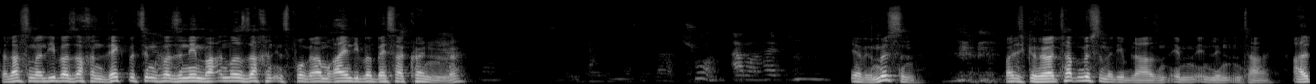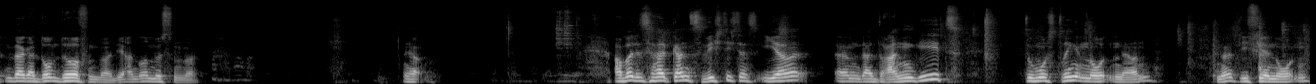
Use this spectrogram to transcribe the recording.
Da lassen wir lieber Sachen weg, beziehungsweise nehmen wir andere Sachen ins Programm rein, die wir besser können. Ne? Schon, aber halt. Ja, wir müssen. Weil ich gehört habe, müssen wir die blasen im, in Lindenthal. Altenberger Dom dürfen wir, die anderen müssen wir. Ja. Aber das ist halt ganz wichtig, dass ihr ähm, da dran geht. Du musst dringend Noten lernen, ne? die vier Noten,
